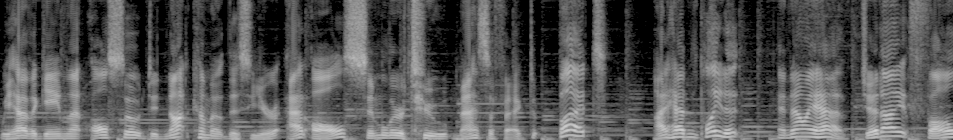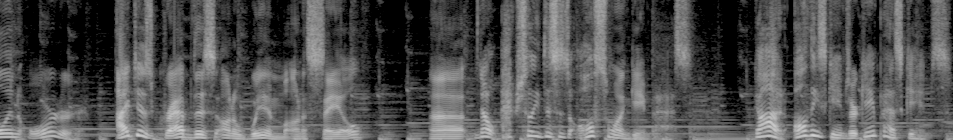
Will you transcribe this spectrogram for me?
we have a game that also did not come out this year at all, similar to Mass Effect, but I hadn't played it, and now I have. Jedi Fallen Order. I just grabbed this on a whim on a sale. Uh, no, actually, this is also on Game Pass. God, all these games are Game Pass games.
